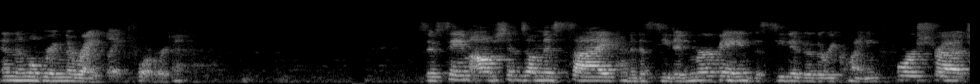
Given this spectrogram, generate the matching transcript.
And then we'll bring the right leg forward. So same options on this side, kind of the seated mermaid, the seated or the reclining four stretch.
